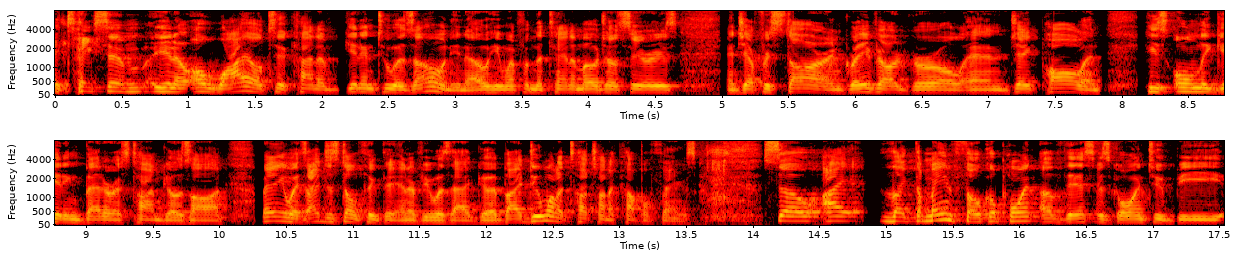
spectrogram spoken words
it takes him, you know, a while to kind of get into his own, you know? He went from the Tana Mongeau series and Jeffree Star and Graveyard Girl and Jake Paul, and he's only getting better as time goes on. But anyways, I just don't think the interview was that good, but I do wanna touch on a couple things. So I, like the main focal point of this is going to be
